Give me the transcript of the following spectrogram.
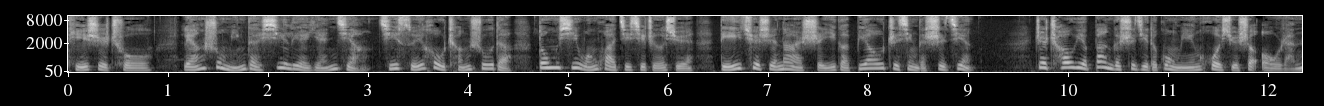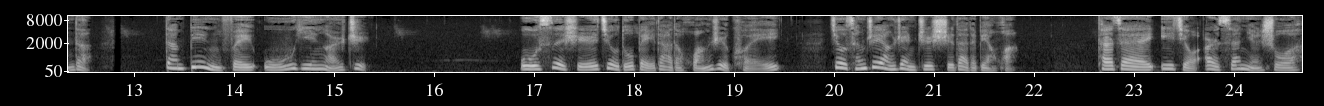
提示出梁漱溟的系列演讲及随后成书的《东西文化及其哲学》的确是那时一个标志性的事件。这超越半个世纪的共鸣或许是偶然的，但并非无因而至。五四时就读北大的黄日葵，就曾这样认知时代的变化。他在一九二三年说：“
